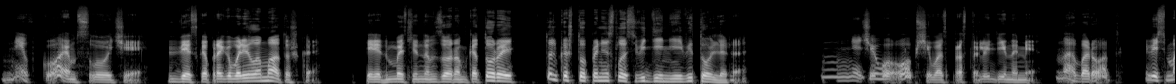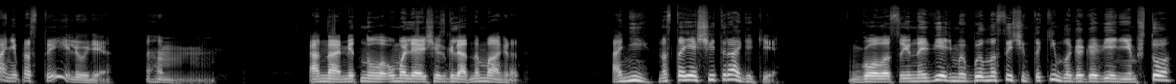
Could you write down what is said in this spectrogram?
«Ни в коем случае», — веско проговорила матушка, перед мысленным взором которой только что пронеслось видение Витоллера. «Ничего общего с простолюдинами. Наоборот, весьма непростые люди. Хм...» Она метнула умоляющий взгляд на Маград. «Они — настоящие трагики!» Голос юной ведьмы был насыщен таким благоговением, что...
